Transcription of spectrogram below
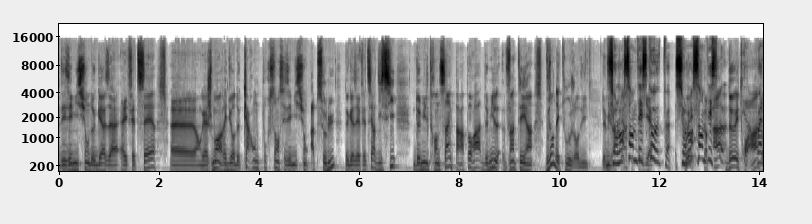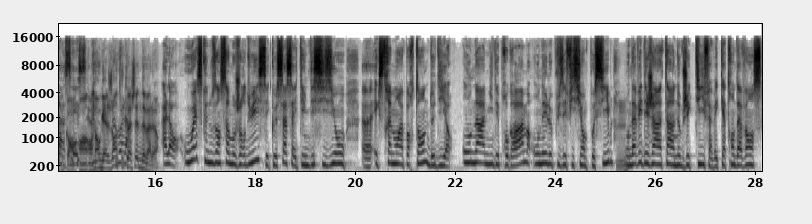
des émissions de gaz à, effet de serre, euh, engagement à réduire de 40% ces émissions absolues de gaz à effet de serre d'ici 2035 par rapport à 2021. Vous en êtes où aujourd'hui? Sur l'ensemble des scopes. Sur l'ensemble des scopes. 2 et 3, hein, donc en, engageant toute la chaîne de valeur. Alors, où est-ce que nous en sommes aujourd'hui? C'est que ça, ça a été une décision euh, extrêmement importante de dire on a mis des programmes, on est le plus efficient possible. Mmh. On avait déjà atteint un objectif avec 4 ans d'avance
